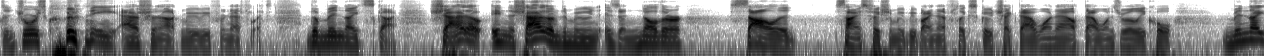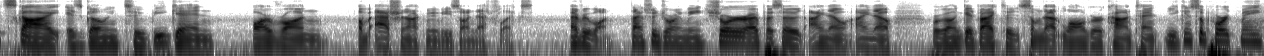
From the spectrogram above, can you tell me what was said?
the George Clooney astronaut movie for Netflix. The Midnight Sky. Shadow in the Shadow of the Moon is another solid science fiction movie by Netflix. Go check that one out. That one's really cool. Midnight Sky is going to begin our run of astronaut movies on Netflix. Everyone, thanks for joining me. Shorter episode, I know, I know. We're going to get back to some of that longer content. You can support me.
